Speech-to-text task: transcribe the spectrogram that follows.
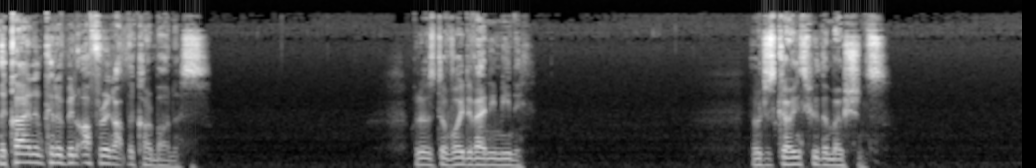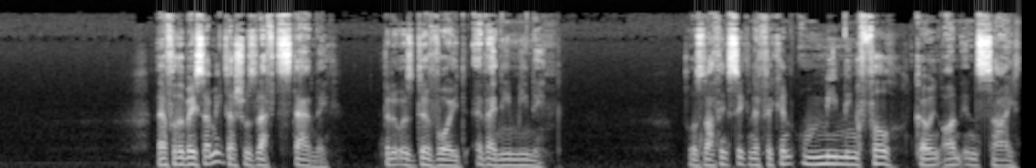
the Kohanim could have been offering up the korbanos, but it was devoid of any meaning. They were just going through the motions. Therefore, the Beis Hamikdash was left standing, but it was devoid of any meaning. There was nothing significant or meaningful going on inside.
